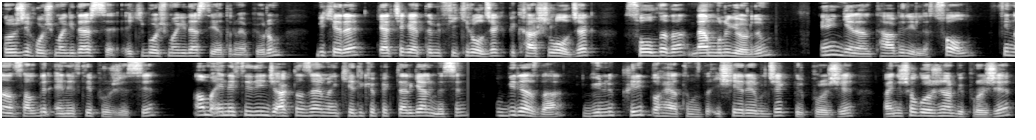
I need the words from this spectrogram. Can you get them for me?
Proje hoşuma giderse, ekibi hoşuma giderse yatırım yapıyorum. Bir kere gerçek hayatta bir fikir olacak, bir karşılığı olacak. Sol'da da ben bunu gördüm. En genel tabiriyle Sol finansal bir NFT projesi. Ama NFT deyince aklınıza hemen kedi köpekler gelmesin. Bu biraz daha günlük kripto hayatımızda işe yarayabilecek bir proje. Bence çok orijinal bir proje.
